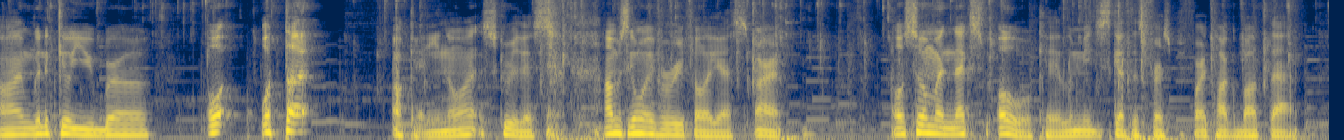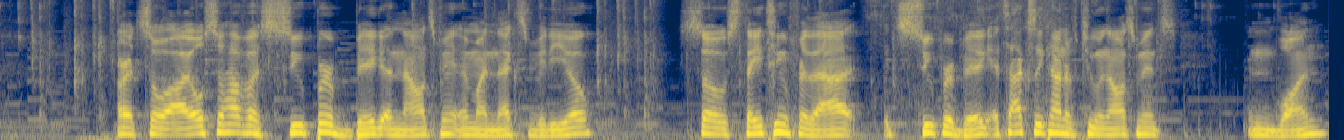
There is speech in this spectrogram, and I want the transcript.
I'm gonna kill you, bro. What? What the? Okay, you know what? Screw this. I'm just gonna wait for refill, I guess. All right. Also, my next... Oh, okay. Let me just get this first before I talk about that. All right, so I also have a super big announcement in my next video. So stay tuned for that. It's super big. It's actually kind of two announcements in one,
